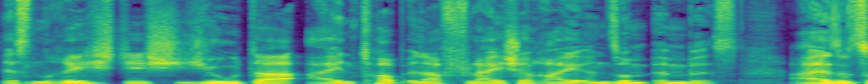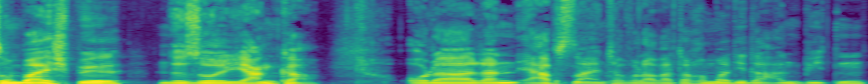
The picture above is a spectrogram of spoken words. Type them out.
ist ein richtig guter Eintopf in der Fleischerei in so einem Imbiss. Also zum Beispiel eine Soljanka oder dann Erbseneintopf oder was auch immer die da anbieten.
